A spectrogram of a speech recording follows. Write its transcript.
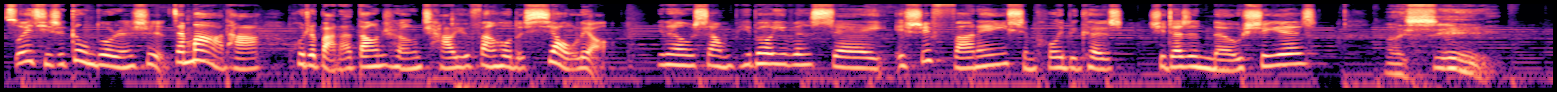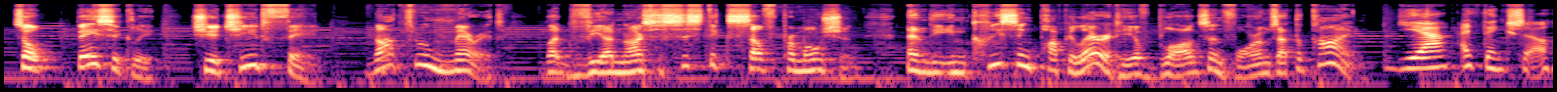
所以其实更多人是在骂她，或者把她当成茶余饭后的笑料。 You know, some people even say, "Is she funny?" simply because she doesn't know she is. I see. So basically, she achieved fame not through merit, but via narcissistic self promotion and the increasing popularity of blogs and forums at the time. Yeah, I think so.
